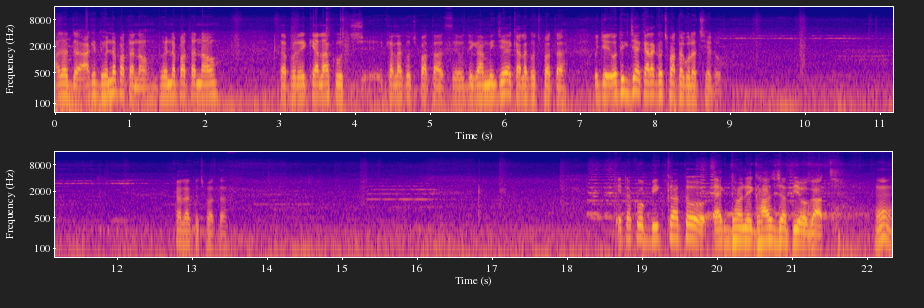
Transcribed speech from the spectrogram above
আচ্ছা আগে ধন্যা পাতা নাও ধন্যা পাতা নাও। তারপরে কেলাকুচ কেলাকুচ পাতা আছে, ওদিকে আমি যে কেলাকুচ পাতা, ওই যে ওদিক যে কেলাকুচ পাতাগুলো ছেড়ো। কেলাকুচ পাতা। এটা খুব বিখ্যাত এক ধরনের ঘাস জাতীয় গাছ হ্যাঁ?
